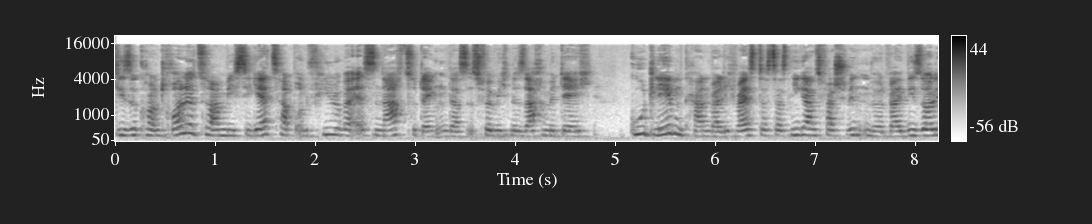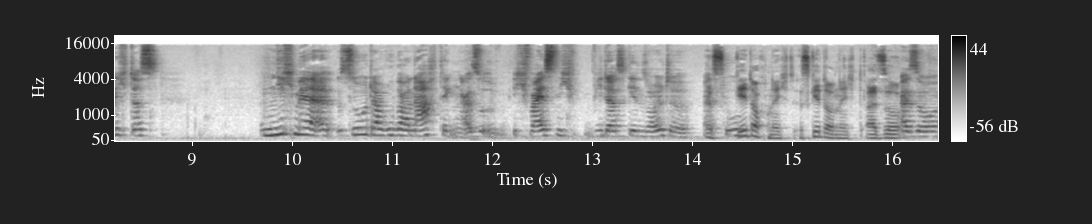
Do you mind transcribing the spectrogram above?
diese Kontrolle zu haben, wie ich sie jetzt habe und viel über Essen nachzudenken, das ist für mich eine Sache, mit der ich gut leben kann, weil ich weiß, dass das nie ganz verschwinden wird. Weil wie soll ich das nicht mehr so darüber nachdenken? Also ich weiß nicht, wie das gehen sollte. Es du? geht auch nicht. Es geht auch nicht. Also, also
